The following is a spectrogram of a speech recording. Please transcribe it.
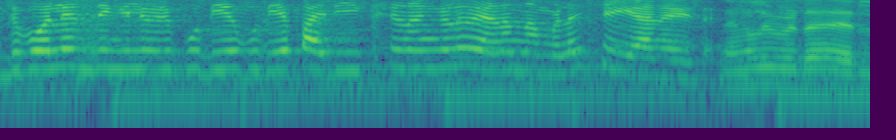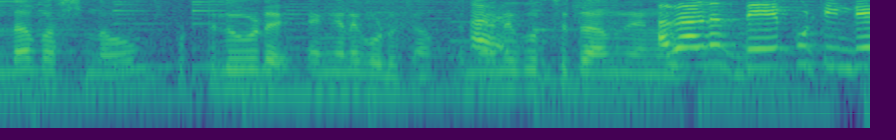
ഇതുപോലെ എന്തെങ്കിലും ഒരു പുതിയ പുതിയ പരീക്ഷണങ്ങൾ വേണം നമ്മൾ ചെയ്യാനായിട്ട്. ഞങ്ങൾ ഇവിടെ എല്ലാ ഭക്ഷണവും പുട്ടിലൂടെ എങ്ങനെ കൊടുക്കാം എന്നതിനെ കുറിച്ചിട്ടാണ് ഞങ്ങൾ അതാണ് ദേ പുട്ടിന്റെ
